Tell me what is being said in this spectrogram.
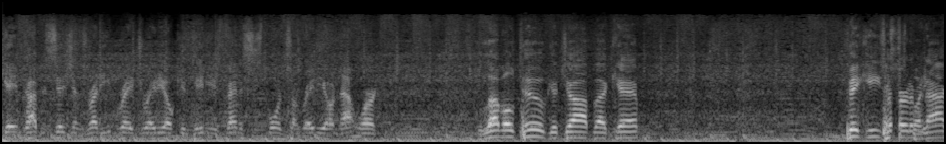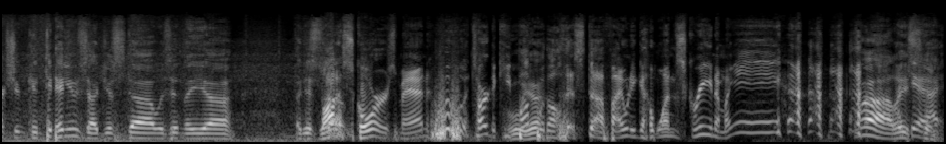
Game time decisions. Red Heat Rage Radio continues. Fantasy Sports on Radio Network. Level two. Good job, uh, Cam. Big East tournament action continues. I just uh, was in the. I just A lot of scores, man. Whew, it's hard to keep Oh, up yeah. with all this stuff. I only got one screen. I'm like, eh. Well, at least, I,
